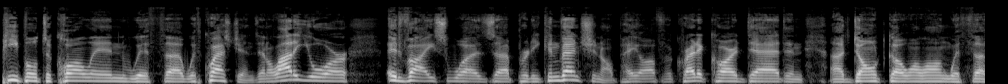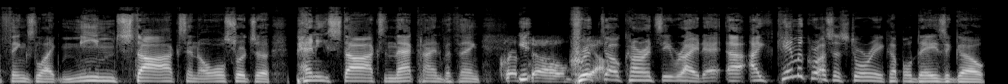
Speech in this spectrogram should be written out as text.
people to call in with uh, with questions. And a lot of your advice was uh, pretty conventional: pay off a credit card debt, and uh, don't go along with uh, things like meme stocks and all sorts of penny stocks and that kind of a thing. Crypto, you, cryptocurrency, yeah. right? Uh, I came across a story a couple days ago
